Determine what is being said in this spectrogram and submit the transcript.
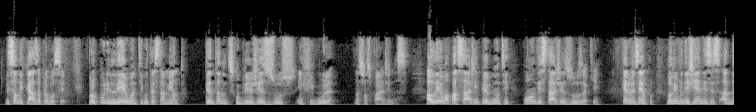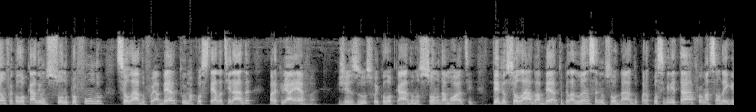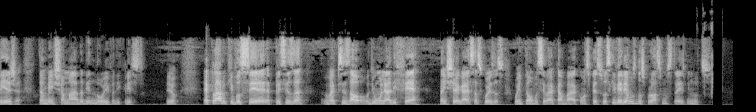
Lição de casa para você. Procure ler o Antigo Testamento tentando descobrir Jesus em figura nas suas páginas. Ao ler uma passagem, pergunte: onde está Jesus aqui? Quer um exemplo? No livro de Gênesis, Adão foi colocado em um sono profundo, seu lado foi aberto e uma costela tirada para criar Eva. Jesus foi colocado no sono da morte, teve o seu lado aberto pela lança de um soldado para possibilitar a formação da igreja, também chamada de noiva de Cristo. Viu? É claro que você precisa, vai precisar de um olhar de fé para enxergar essas coisas, ou então você vai acabar com as pessoas que veremos nos próximos três minutos.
